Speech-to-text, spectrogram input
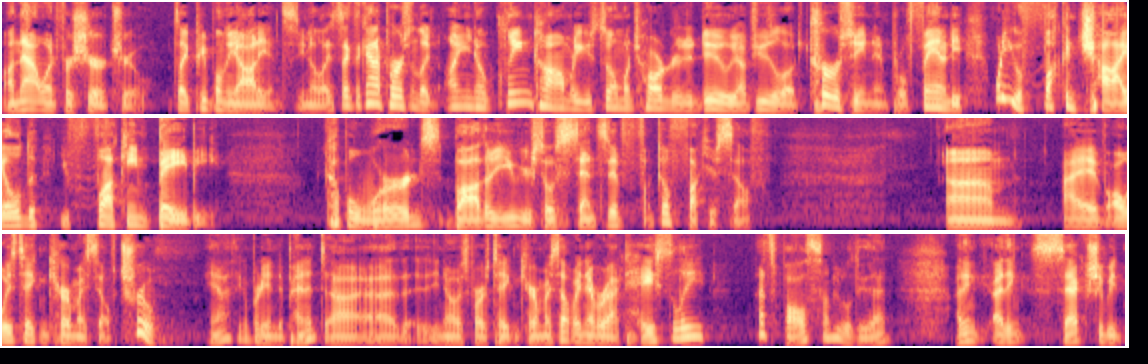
on that one for sure. True. It's like people in the audience. You know, like, it's like the kind of person like, oh, you know, clean comedy is so much harder to do. You have to use a lot of cursing and profanity. What are you, a fucking child? You fucking baby. A couple words bother you. You're so sensitive. Go fuck yourself. Um, I've always taken care of myself. True. Yeah, I think I'm pretty independent. Uh, uh, you know, as far as taking care of myself, I never act hastily. That's false. Some people do that. I think I think sex should be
